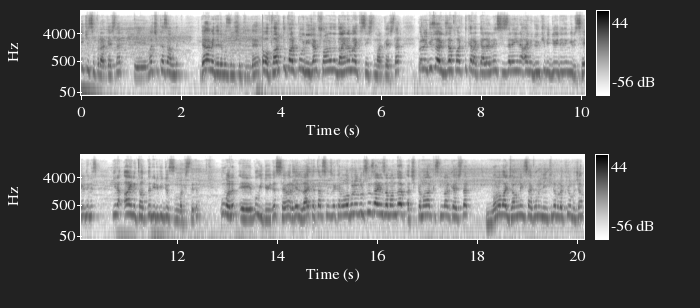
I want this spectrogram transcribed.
2-0 arkadaşlar. Ee, maçı kazandık. Devam edelim hızlı bir şekilde. Ama farklı farklı oynayacağım. Şu anda da Dynamite'ı seçtim arkadaşlar. Böyle güzel güzel farklı karakterlerle sizlere yine aynı dünkü videoyu dediğim gibi sevdiniz. Yine aynı tatlı bir video sunmak istedim. Umarım e, bu videoyu da sever ve like atarsınız ve kanala abone olursunuz. Aynı zamanda açıklamalar kısmında arkadaşlar Nonolay canlı sayfamın linkini bırakıyor olacağım.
